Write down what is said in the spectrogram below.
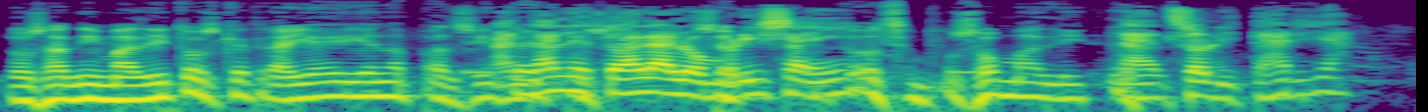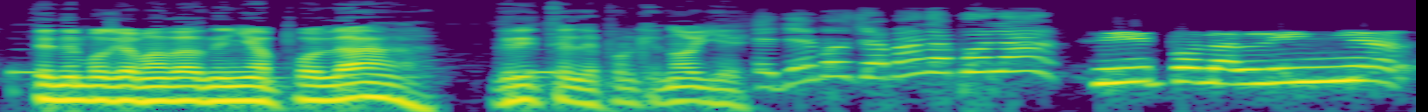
los animalitos que traía ahí en la pancita. Ándale, pues, toda la se- lombriz ahí. Se puso malito. La solitaria. Tenemos llamada niña Pola. Grítele porque no oye. ¿Tenemos llamada, Pola? Sí, por la línea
